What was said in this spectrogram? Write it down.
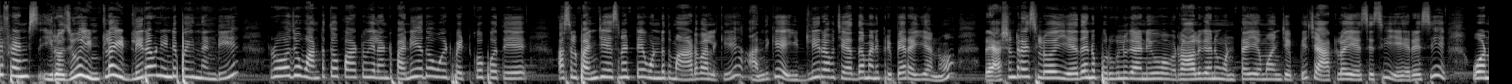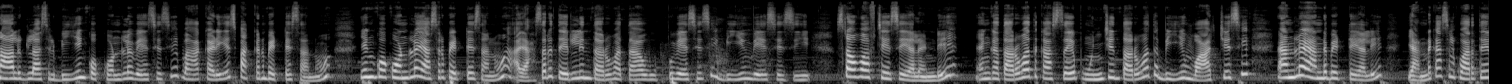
హాయ్ ఫ్రెండ్స్ ఈరోజు ఇంట్లో ఇడ్లీ రవ్వ నిండిపోయిందండి. రోజు వంటతో పాటు ఇలాంటి పని ఏదో ఒకటి పెట్టుకోపోతే అసలు పని చేసినట్టే ఉండదు మా ఆడవాళ్ళకి. అందుకే ఇడ్లీ రవ్వ చేద్దామని ప్రిపేర్ అయ్యాను. రేషన్ రైస్లో ఏదైనా పురుగులు కానీ రాళ్ళు కానీ ఉంటాయేమో అని చెప్పి చాట్లో వేసేసి ఏరేసి ఓ నాలుగు గ్లాసులు బియ్యం ఇంకొక కొండలో వేసేసి బాగా కడిగేసి పక్కన పెట్టేశాను. ఇంకో కొండలో ఎసరు పెట్టేశాను. ఆ ఎసరు తెరిలిన తర్వాత ఉప్పు వేసేసి బియ్యం వేసేసి స్టవ్ ఆఫ్ చేసేయాలండి. ఇంకా తర్వాత కాసేపు ఉంచిన తర్వాత బియ్యం వాచేసి ఎండలో ఎండబెట్టేయాలి. ఎండకు అసలు కొరతే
